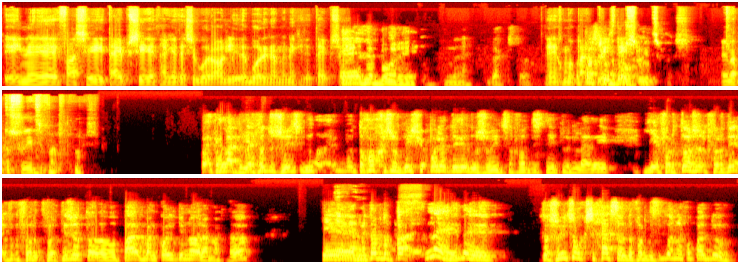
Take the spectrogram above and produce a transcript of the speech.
Είναι φάση Type-C, θα έχετε σίγουρα όλοι. Δεν μπορεί να μην έχετε Type-C. Ε, δεν μπορεί. Ναι, εντάξει τώρα. Έχουμε πάρει PlayStation. Ένα το Switch Καλά, παιδιά, αυτό το Switch το έχω χρησιμοποιήσει πιο πολύ από το ίδιο το Switch, το φορτιστή του. Δηλαδή, φορτίζω, φορτίζω το Powerbank όλη την ώρα με αυτό. Και yeah, ναι, ναι. μετά από το. Ναι, ναι, το Switch έχω ξεχάσει, αλλά το φορτιστή τον έχω παντού.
